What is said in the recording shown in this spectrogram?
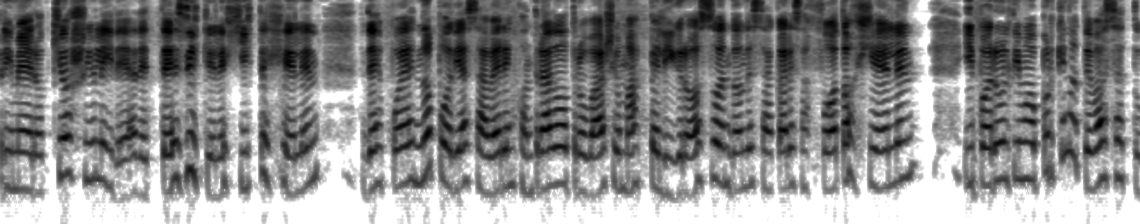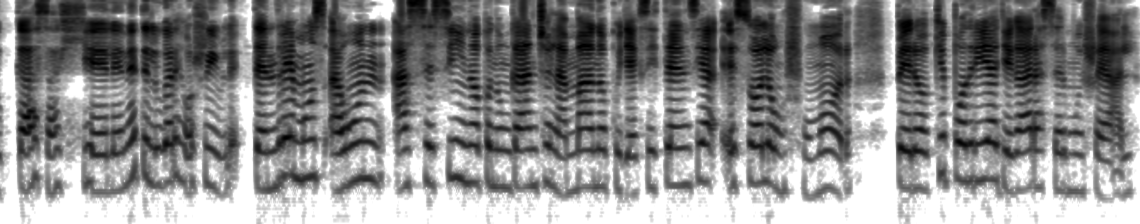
Primero, qué horrible idea de tesis que elegiste, Helen. Después, no podías haber encontrado otro barrio más peligroso en donde sacar esas fotos, Helen. Y por último, ¿por qué no te vas a tu casa, Helen? Este lugar es horrible. Tendremos a un asesino con un gancho en la mano cuya existencia es solo un rumor, pero que podría llegar a ser muy real.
